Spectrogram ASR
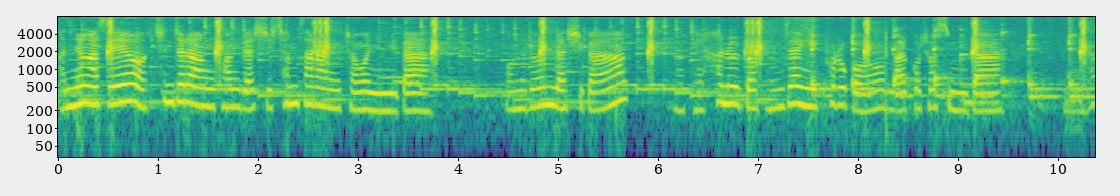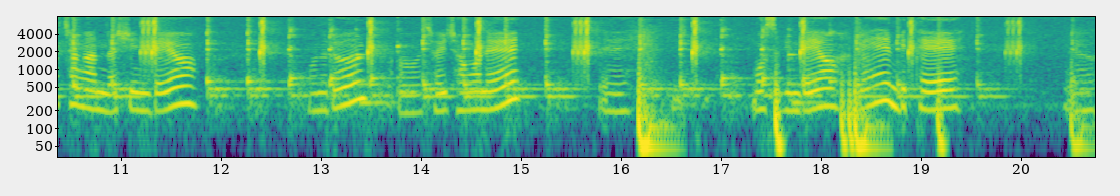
안녕하세요. 친절한 광자씨 참사랑 정원입니다. 오늘은 날씨가 이렇게 하늘도 굉장히 푸르고 맑고 좋습니다. 네, 화창한 날씨인데요. 오늘은 어, 저희 정원의 네, 모습인데요. 맨 밑에 어,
